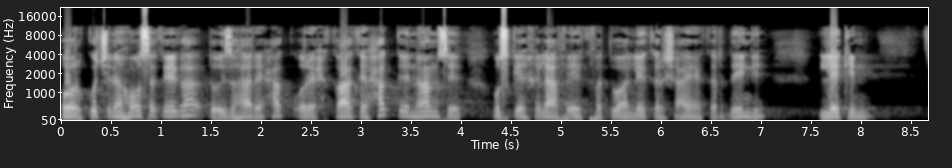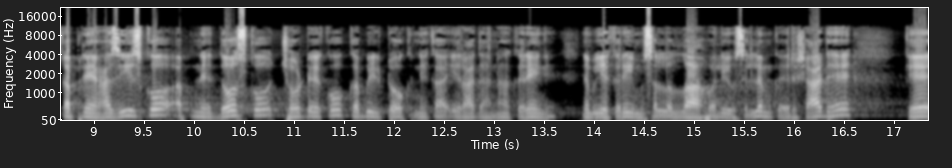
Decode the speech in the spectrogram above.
اور کچھ نہ ہو سکے گا تو اظہار حق اور احقاق حق کے نام سے اس کے خلاف ایک فتویٰ لے کر شائع کر دیں گے۔ لیکن اپنے عزیز کو، اپنے دوست کو، چھوٹے کو کبھی ٹوکنے کا ارادہ نہ کریں گے۔ نبی کریم صلی اللہ علیہ وسلم کا ارشاد ہے کہ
